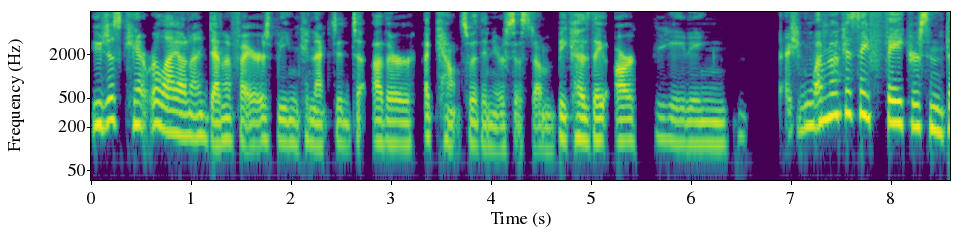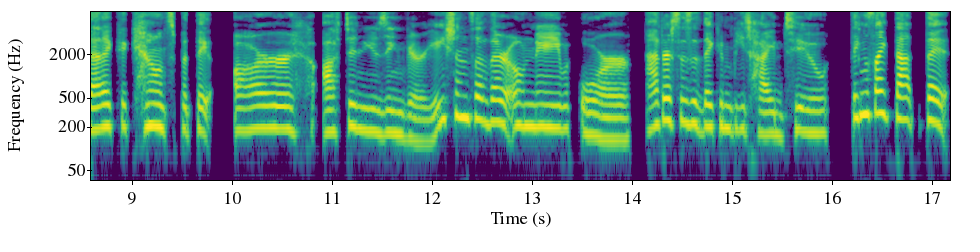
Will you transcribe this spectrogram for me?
You just can't rely on identifiers being connected to other accounts within your system because they are creating, I'm not going to say fake or synthetic accounts, but they are often using variations of their own name or addresses that they can be tied to. Things like that, that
